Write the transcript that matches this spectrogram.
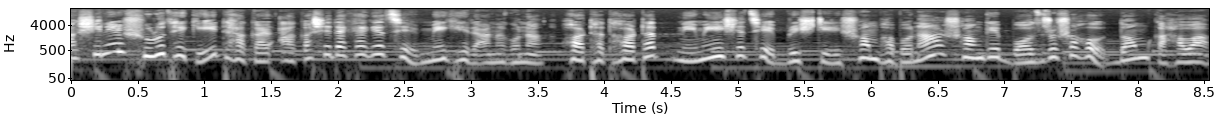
আশ্বিনের শুরু থেকেই ঢাকার আকাশে দেখা গেছে মেঘের আনাগোনা। হঠাৎ হঠাৎ নেমে এসেছে বৃষ্টির সম্ভাবনা, সঙ্গে বজ্রসহ দমকা হাওয়া।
